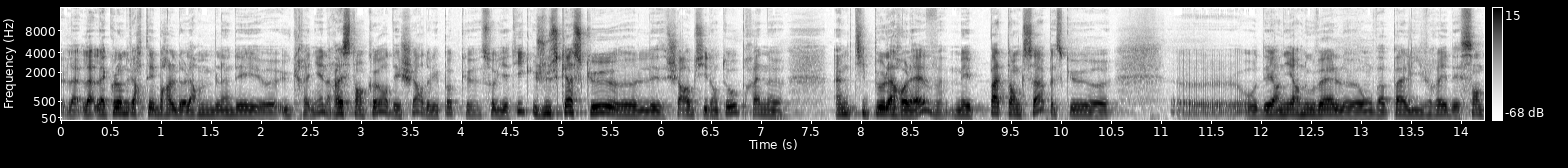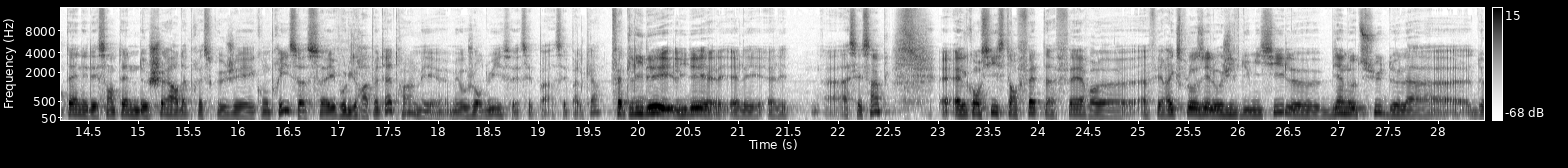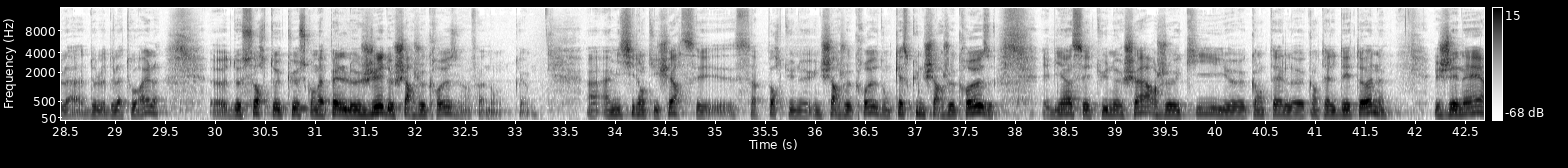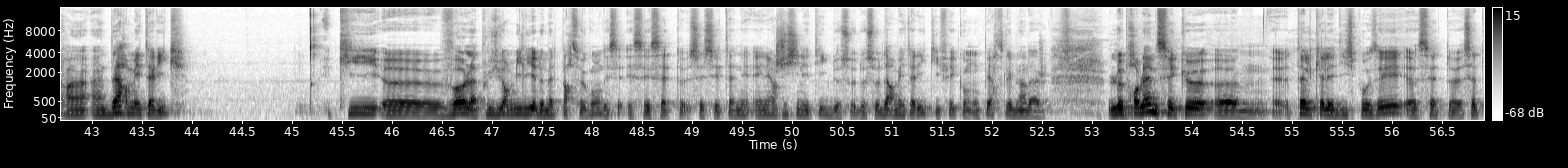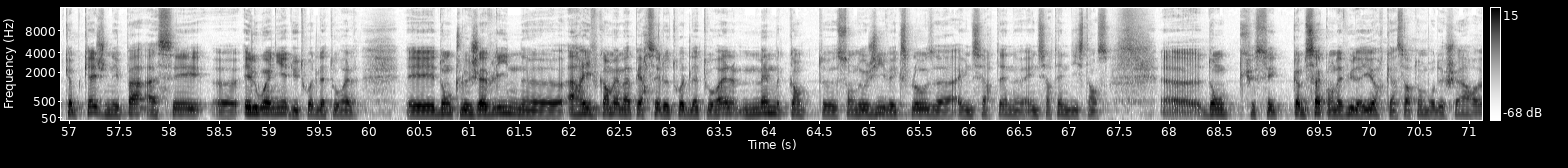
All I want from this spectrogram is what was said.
la, colonne vertébrale de l'arme blindée ukrainienne, reste encore des chars de l'époque soviétique, jusqu'à ce que les chars occidentaux prennent un petit peu la relève, mais pas tant que ça, parce que euh, aux dernières nouvelles, euh, on ne va pas livrer des centaines et des centaines de chars, d'après ce que j'ai compris. Ça, évoluera peut-être, hein, mais, aujourd'hui, ce n'est pas, pas le cas. En fait, l'idée, elle, est, assez simple. Elle consiste en fait à faire, euh, à faire exploser l'ogive du missile bien au-dessus de la, de, la, de, la, tourelle, de sorte que ce qu'on appelle le jet de charge creuse, enfin donc, un, missile anti-char, ça porte une, charge creuse. Donc qu'est-ce qu'une charge creuse? Eh bien, c'est une charge qui, quand elle, quand elle détonne, génère un dard métallique qui euh, vole à plusieurs milliers de mètres par seconde, et c'est cette, énergie cinétique de ce, dard métallique qui fait qu'on perce les blindages. Le problème, c'est que, euh, telle qu'elle est disposée, euh, cette, cette cup cage n'est pas assez éloignée du toit de la tourelle. Et donc le Javelin arrive quand même à percer le toit de la tourelle, même quand son ogive explose à une certaine, distance. donc c'est comme ça qu'on a vu d'ailleurs qu'un certain nombre de chars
